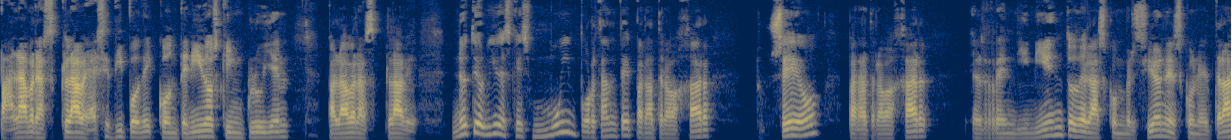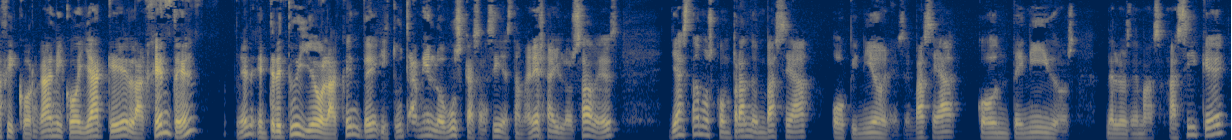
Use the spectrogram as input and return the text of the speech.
palabras clave, a ese tipo de contenidos que incluyen palabras clave. No te olvides que es muy importante para trabajar tu SEO, para trabajar el rendimiento de las conversiones con el tráfico orgánico, ya que la gente, ¿eh? entre tú y yo, la gente, y tú también lo buscas así, de esta manera, y lo sabes, ya estamos comprando en base a opiniones, en base a contenidos de los demás. Así que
